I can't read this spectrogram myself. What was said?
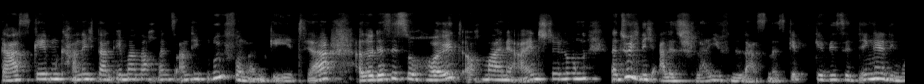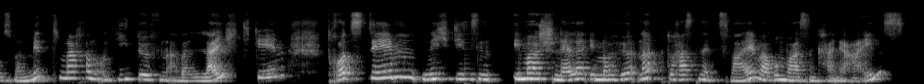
Gas geben kann ich dann immer noch, wenn es an die Prüfungen geht. Ja, also das ist so heute auch meine Einstellung. Natürlich nicht alles schleifen lassen. Es gibt gewisse Dinge, die muss man mitmachen und die dürfen aber leicht gehen. Trotzdem nicht diesen immer schneller, immer höher. Na, du hast eine Zwei, warum war einigermaßen keine Eins.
